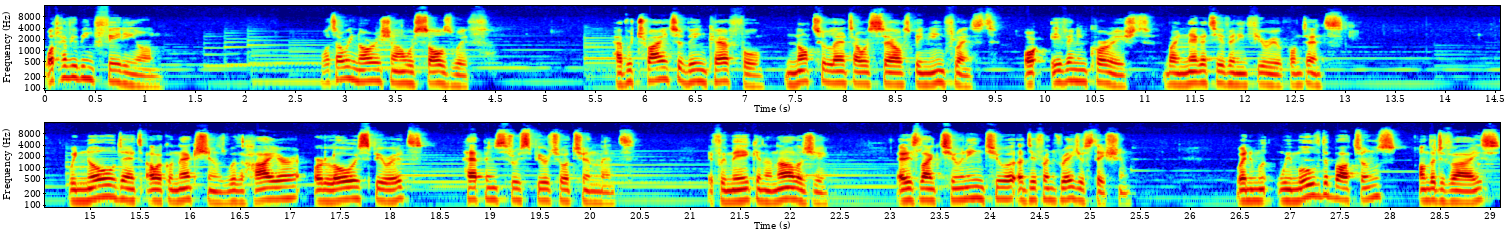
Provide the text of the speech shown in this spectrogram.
What have you been feeding on? What are we nourishing our souls with? Have we tried to be careful not to let ourselves be influenced or even encouraged by negative and inferior contents? We know that our connections with higher or lower spirits happens through spiritual attunement. If we make an analogy, it is like tuning to a different radio station. When we move the buttons on the device,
